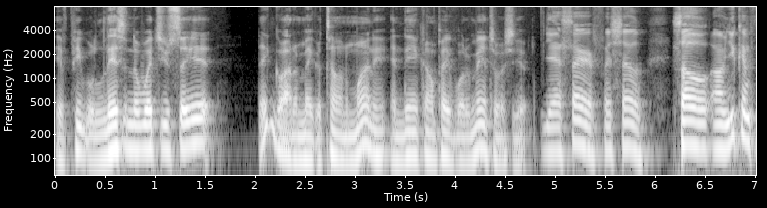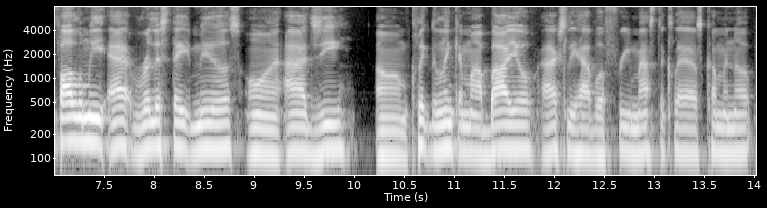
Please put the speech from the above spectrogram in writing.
if people listen to what you said, they can go out and make a ton of money and then come pay for the mentorship. Yes, sir, for sure. So um, you can follow me at Real Estate Mills on IG. Um, click the link in my bio. I actually have a free masterclass coming up.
